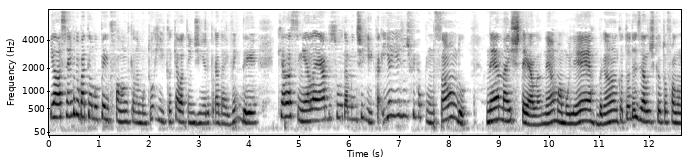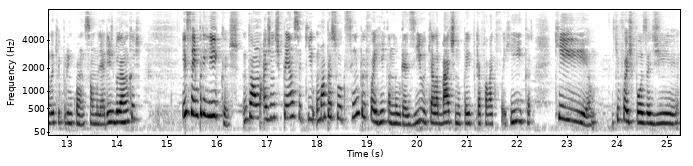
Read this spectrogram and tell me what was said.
e ela sempre bateu no peito falando que ela é muito rica, que ela tem dinheiro para dar e vender, que ela assim, ela é absurdamente rica. E aí a gente fica pensando, né, na Estela, né, uma mulher branca, todas elas que eu tô falando aqui por enquanto são mulheres brancas e sempre ricas. Então a gente pensa que uma pessoa que sempre foi rica no Brasil e que ela bate no peito para falar que foi rica, que que foi esposa de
